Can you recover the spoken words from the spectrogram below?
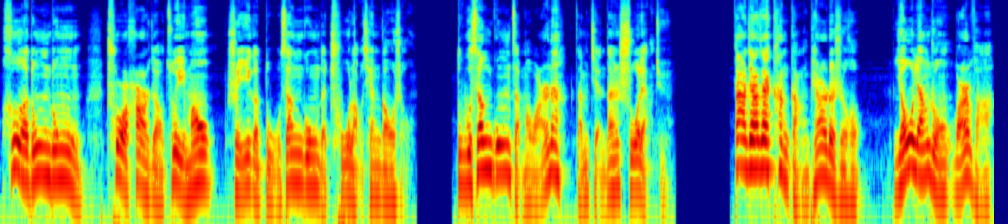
贺东东绰号叫醉猫。是一个赌三公的出老千高手。赌三公怎么玩呢？咱们简单说两句。大家在看港片的时候，有两种玩法，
